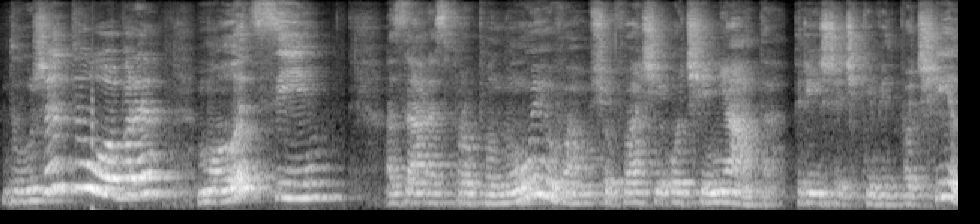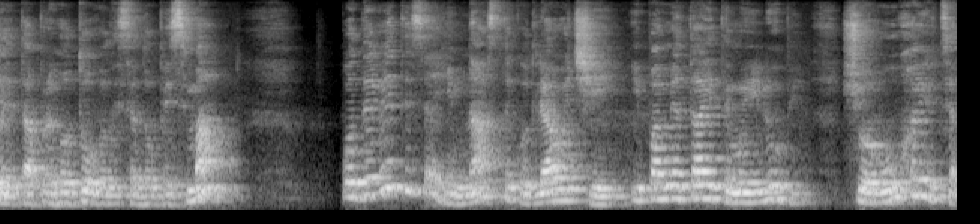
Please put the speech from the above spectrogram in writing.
Дуже добре, молодці. А зараз пропоную вам, щоб ваші оченята трішечки відпочили та приготовилися до письма подивитися гімнастику для очей. І пам'ятайте, мої любі, що рухаються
